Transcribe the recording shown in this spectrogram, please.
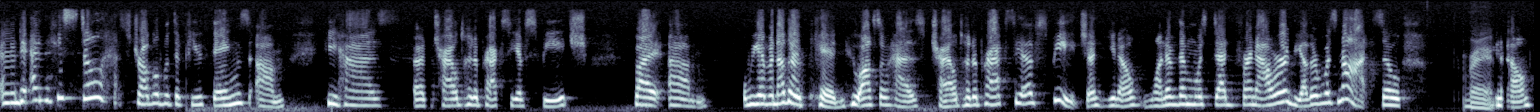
And and he still struggled with a few things. Um, he has a childhood apraxia of speech, but um, we have another kid who also has childhood apraxia of speech, and you know, one of them was dead for an hour, the other was not. So, right, you know,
